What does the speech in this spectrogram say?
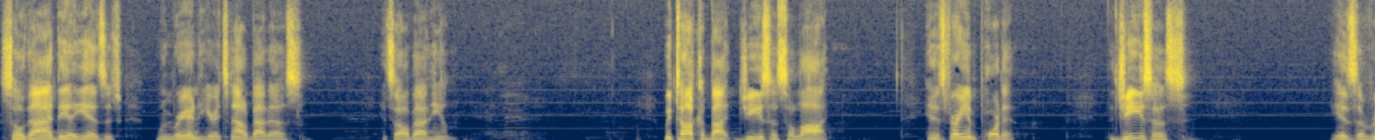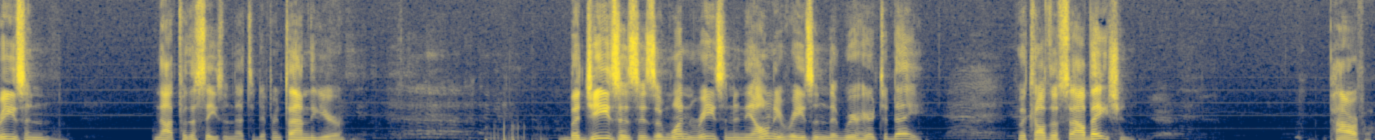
So the idea is, is when we're in here, it's not about us, it's all about Him. We talk about Jesus a lot, and it's very important. Jesus is the reason, not for the season, that's a different time of the year. But Jesus is the one reason and the only reason that we're here today because of salvation. Powerful.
